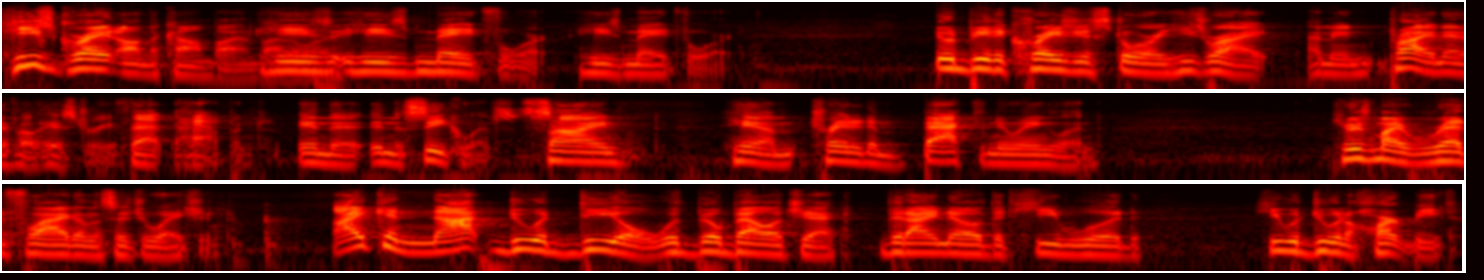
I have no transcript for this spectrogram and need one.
He's great on the combine. By he's the way. he's made for it. He's made for it. It would be the craziest story. He's right. I mean, probably in NFL history if that happened in the in the sequence. Signed him, traded him back to New England. Here's my red flag on the situation. I cannot do a deal with Bill Belichick that I know that he would he would do in a heartbeat.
